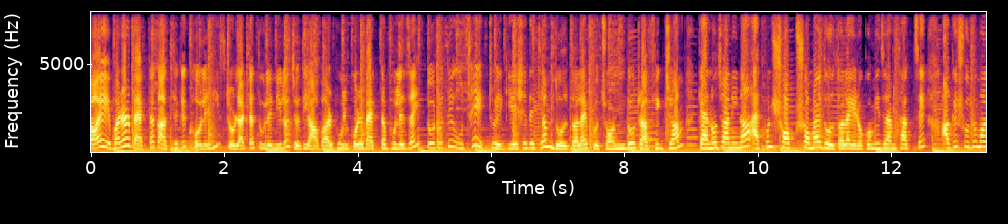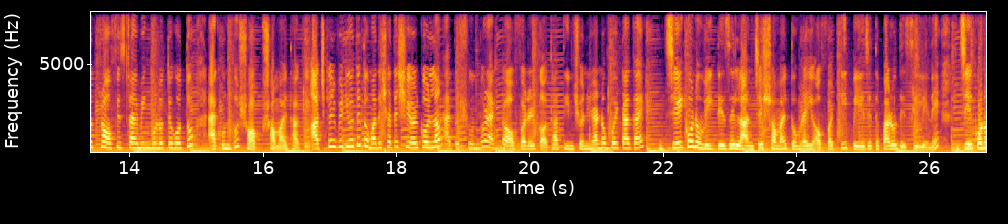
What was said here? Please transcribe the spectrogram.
রয়, এবার আর ব্যাগটা কাঁধ থেকে খোলেনি। স্ট্রোলারটা তুলে নিল, যদি আবার ভুল করে ব্যাগটা ভুলে যাই। টোটোতে উঠে একটু এগিয়ে এসে দেখলাম দোলতলায় প্রচণ্ড ট্রাফিক জ্যাম কেন জানি না, এখন সব সময় দোলতলায় এরকমই জ্যাম থাকছে। আগে শুধুমাত্র অফিস টাইমিং গুলোতে হতো, এখন তো সব সময় থাকে। আজকের ভিডিওতে তোমাদের সাথে শেয়ার করলাম। এত সুন্দর একটা অফারের কথা, তিনশো নিরানব্বই টাকায় যে কোনো উইকডেজের লাঞ্চের সময় তোমরা এই অফারটি পেয়ে যেতে পারো দেশি লেনে যে কোনো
